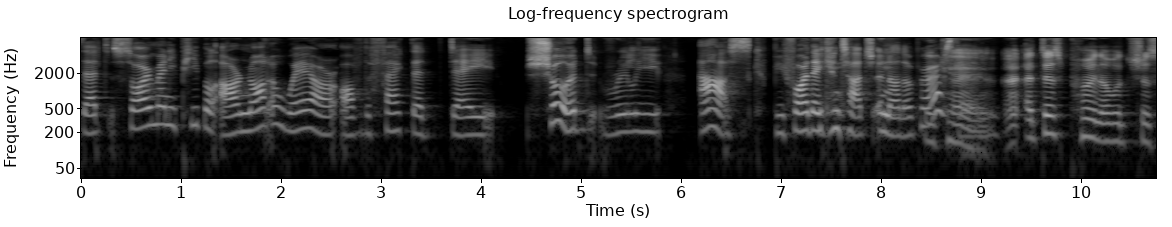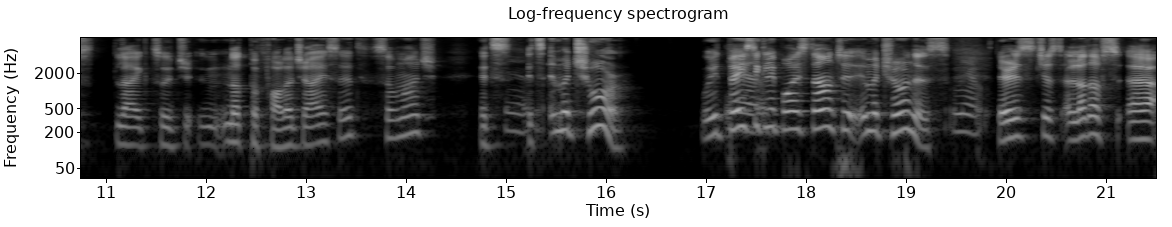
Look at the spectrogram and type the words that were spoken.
that so many people are not aware of the fact that they should really ask before they can touch another person Okay. At this point, I would just like to not pathologize it so much. It's it's immature. It basically boils down to immatureness. Yeah. There is just a lot of uh,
